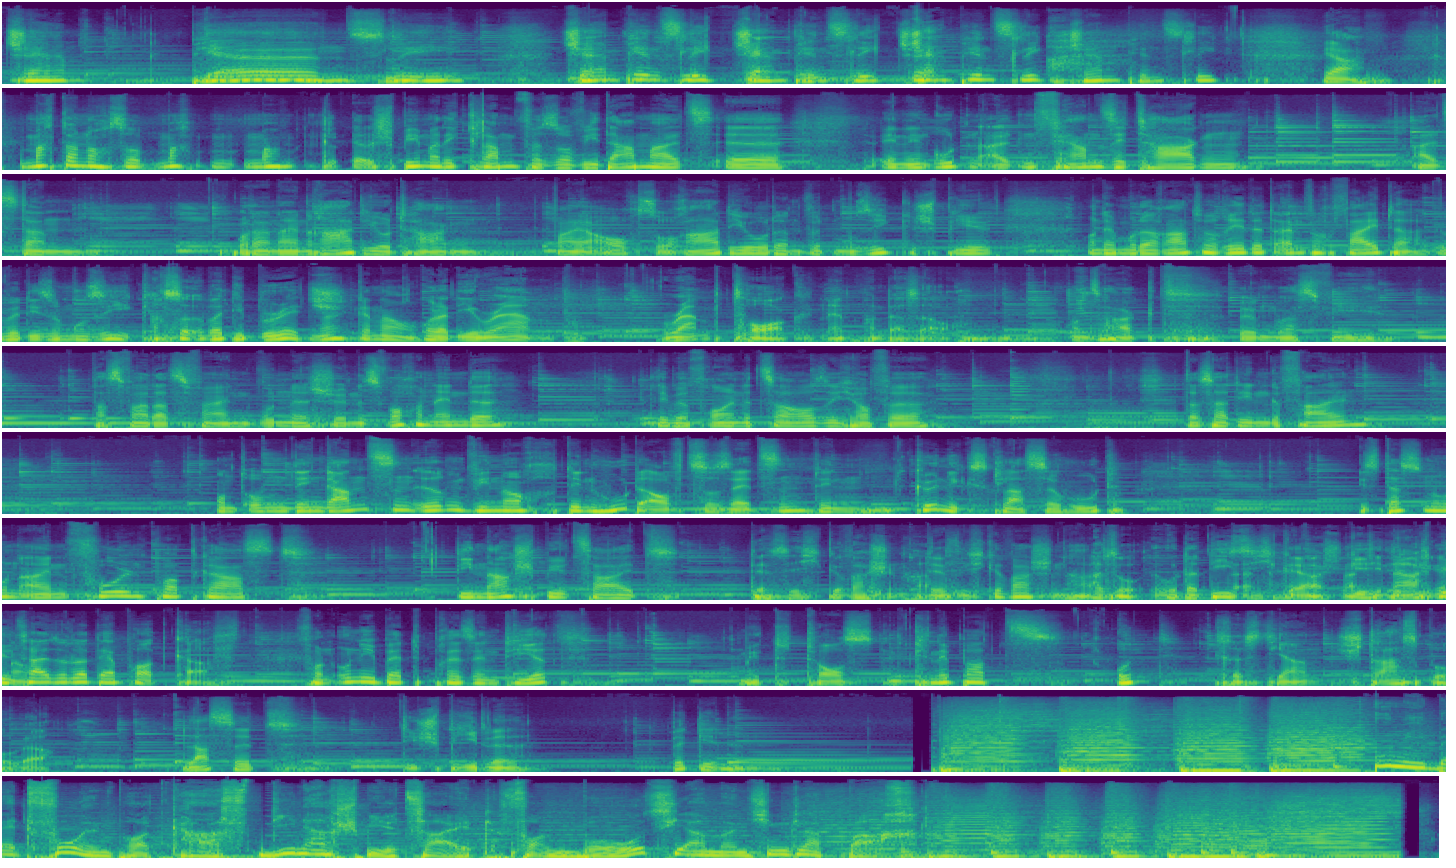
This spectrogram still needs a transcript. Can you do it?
League, Champions League. Champions League, Champions League, Champions League, Champions League. Ja, mach doch noch so, mach, mach, spiel mal die Klampfe, so wie damals äh, in den guten alten Fernsehtagen, als dann, oder nein, Radiotagen, war ja auch so Radio, dann wird Musik gespielt und der Moderator redet einfach weiter über diese Musik. Ach so, über die Bridge. Ne, genau. Oder die Ramp. Ramp Talk nennt man das auch. Und sagt irgendwas wie, was war das für ein wunderschönes Wochenende? Liebe Freunde zu Hause, ich hoffe, das hat Ihnen gefallen. Und um den Ganzen irgendwie noch den Hut aufzusetzen, den Königsklasse-Hut, ist das nun ein Fohlen-Podcast, die Nachspielzeit, Der sich gewaschen hat. der sich gewaschen hat. also, oder die sich Äh, gewaschen ja, hat. Die genau. Nachspielzeit oder der Podcast. von Unibet präsentiert mit Thorsten Knippertz. Und Christian Straßburger. Lasset die Spiele beginnen. Unibet Fohlen Podcast, die Nachspielzeit von Borussia Mönchengladbach.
